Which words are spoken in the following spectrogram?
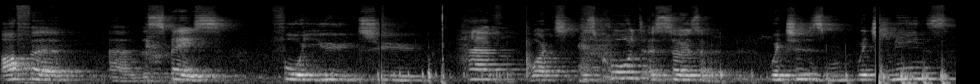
offer uh, the space for you to have what is called a sozo, which, is, which means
